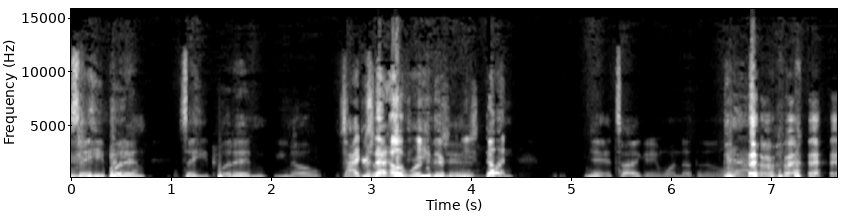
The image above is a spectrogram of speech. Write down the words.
say he put in say he put in you know some- Tiger's some not good healthy either. this year. He's done. Yeah, Tiger ain't won nothing in a long time.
